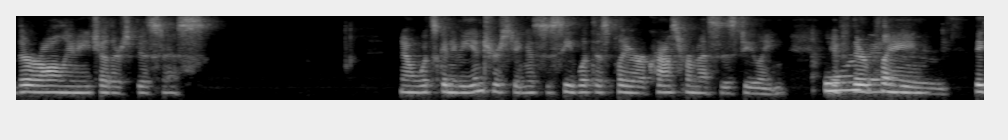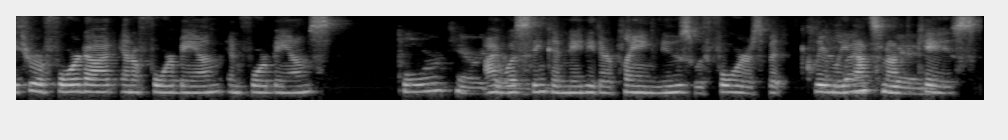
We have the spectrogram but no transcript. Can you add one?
they're all in each other's business. Now, what's going to be interesting is to see what this player across from us is doing. If they're playing- They threw a four dot and a four bam and four bams. Four characters. I was thinking maybe they're playing news with fours, but clearly that's not the case.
